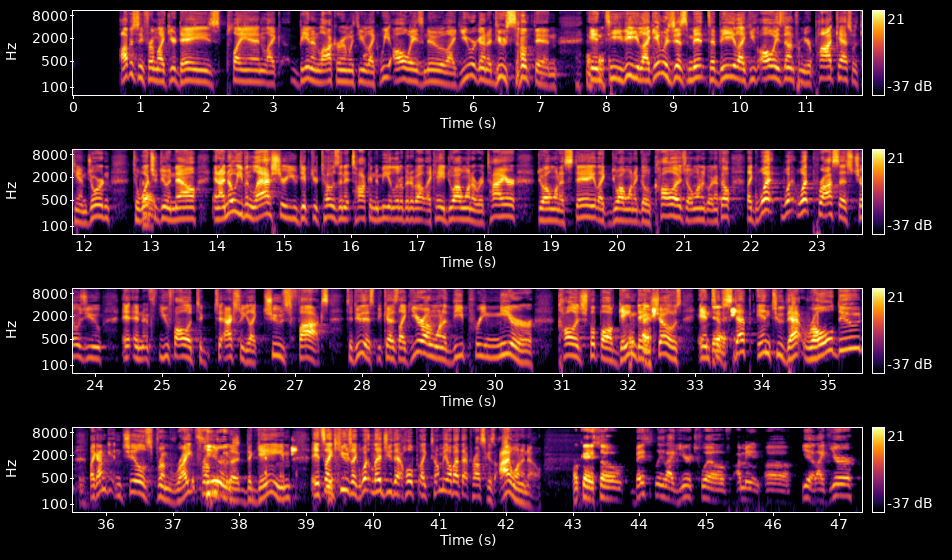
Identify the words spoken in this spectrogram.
obviously from like your days playing like being in locker room with you like we always knew like you were going to do something in tv like it was just meant to be. Like you've always done from your podcast with cam jordan to what right. you're doing now. And i know even last year you dipped your toes in it talking to me a little bit about like hey do i want to retire? Do i want to stay? Like do i want to go college? Do i want to go nfl like what what what process chose you and if you followed to to actually like choose fox to do this because like you're on one of the premier college football game day shows and to step into that role dude like i'm getting chills from right from the, the game. It's like huge. Like what led you that whole like tell me all about that process because i want to know. Okay so basically like year 12 i mean uh yeah like you're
